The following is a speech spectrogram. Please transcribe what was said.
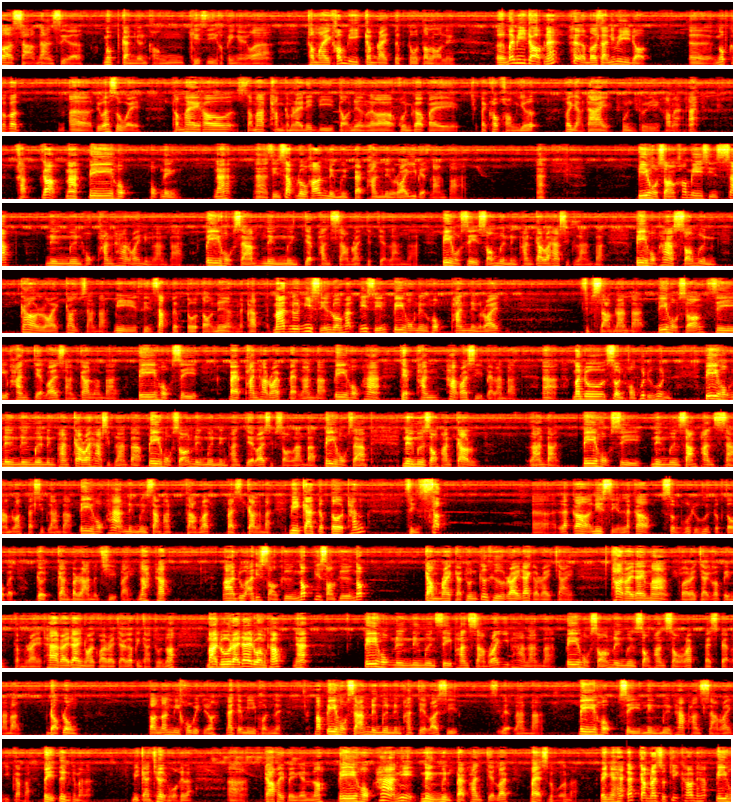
ว่าสามด่านเสืองบการเงินของ KC เขาเป็นไงว่าทำไมเขามีกำไรเติบโตตลอดเลย เออ ไม่มีดรอปนะบริษัทนี้ไม่มีดรอปเอองบเขาก็เออถือว่าสวยทำให้เขาสามารถทำกำไรได้ดีต่อเนื่อง แล้วก็คนก็ไปไปครอบครองเยอะ ก็อยากได้หุ้นตัวนี้เข้ามาอะครับก็มาปี6 6 1นะอ่าสินทรัพย์รวมเขา18,121 ล้านบาทนะปี 62เขามีสินทรัพย์ 16,501 ล้านบาท ปี 63 17,377 ล้านบาท ปี 64 21,950 ล้านบาท ปี 65 2993 บาท มีสินทรัพย์เติบโตต่อเนื่องนะครับ มาดูหนี้สินรวมครับหนี้สินปี 61 6,113 ล้านบาท ปี 62 4,739 ล้านบาท ปี 64 8,508 ล้านบาท ปี 65 7,548 ล้านบาท อ่า มาดูส่วนของผู้ถือหุ้น ปี 61 11,950 ล้านบาท ปี 62 11,712 ล้านบาท ปี 63 12,900 ล้านบาท ปี 64 13,380 ล้านบาท ปี 65 13,389 ล้านบาท มีการเติบโตทั้งสินทรัพย์แล้วก็หนี้สินแล้วก็ส่วนผู้ถือหุ้นเติบโตไป เกิดการบาลานซ์บัญชีไปนะครับ มาดูอันที่ 2 คืองบที่ 2 คืองบกำไรขาดทุนก็คือรายได้กับรายจ่าย ถ้ารายได้มากกว่ารายจ่ายก็เป็นกำไร ถ้ารายได้น้อยกว่ารายจ่ายก็เป็นขาดทุนเนาะมาดูรายได้รวมครับนะฮะปี 61 14,325 ล้านบาท ปี 62 12,288 ล้านบาท ดรอปลง ตอนนั้นมีโควิดอยู่เนาะน่าจะมีผลเลย มาปี 63 11,741 ล้านบาท ปี 64 15,329 บาทตีตื้นขึ้นมาละมีการเชิดหัวขึ้นละอ่ากราฟให้เป็นอย่างนั้นเนาะปี 65 นี่ 18,786 ล้านบาท เป็นไงฮะ และกำไรสุทธิเขานะฮะปี 61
